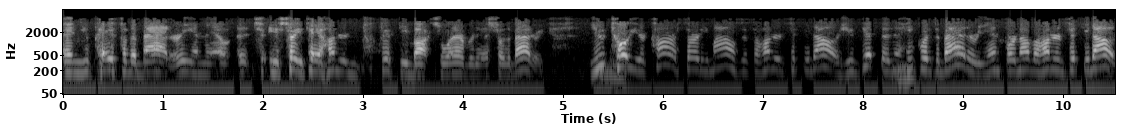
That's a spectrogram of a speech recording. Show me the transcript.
And you pay for the battery, and so you pay 150 bucks, whatever it is, for the battery. You tow your car 30 miles, it's $150. You get and he puts the battery in for another $150.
